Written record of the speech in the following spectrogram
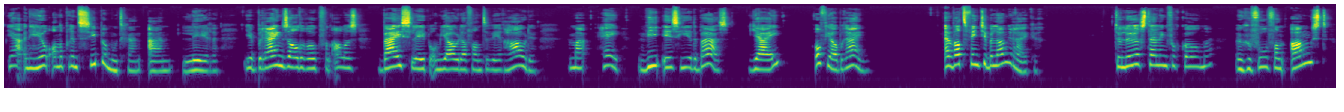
ja, een heel ander principe moet gaan aanleren. Je brein zal er ook van alles bijslepen om jou daarvan te weerhouden. Maar hey, wie is hier de baas? Jij of jouw brein? En wat vind je belangrijker? Teleurstelling voorkomen, een gevoel van angst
